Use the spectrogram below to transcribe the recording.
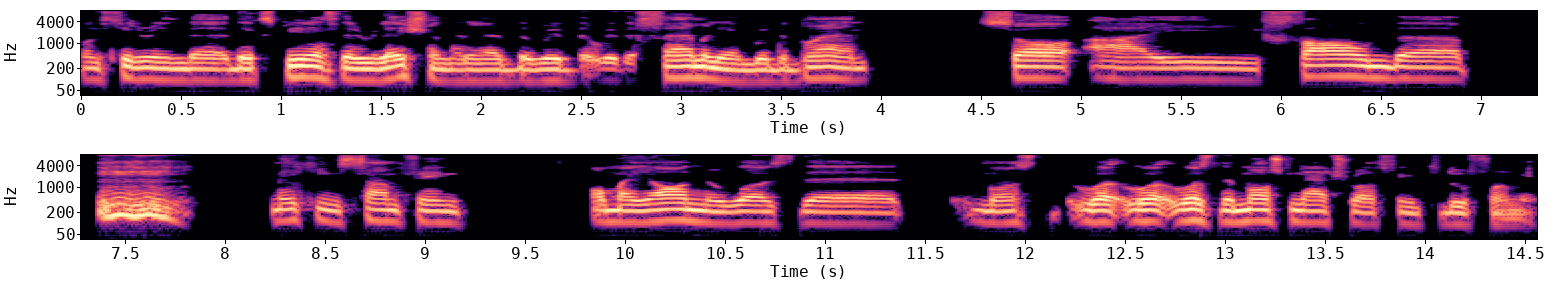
considering the the experience, the relation that I had with the, with the family and with the brand. So I found uh, making something on my own was the most what, was the most natural thing to do for me.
